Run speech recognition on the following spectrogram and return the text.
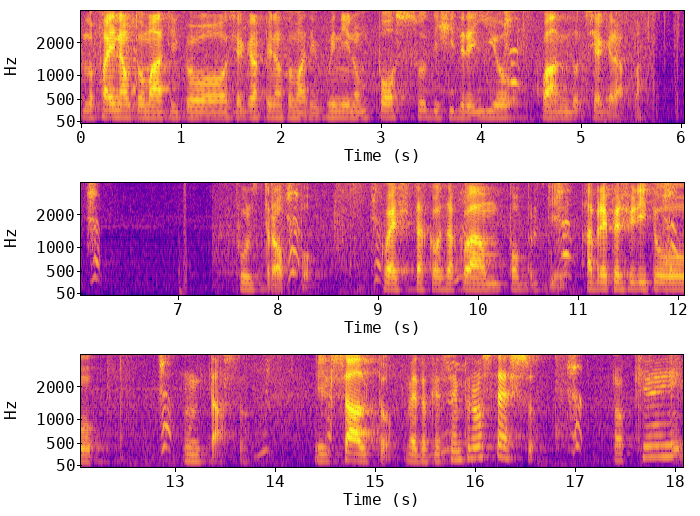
lo fa in automatico, si aggrappa in automatico, quindi non posso decidere io quando si aggrappa. Purtroppo, questa cosa qua è un po' bruttina. Avrei preferito un tasto. Il salto vedo che è sempre lo stesso. Ok,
